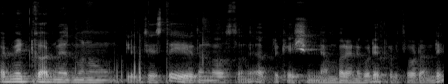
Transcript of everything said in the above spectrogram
అడ్మిట్ కార్డ్ మీద మనం క్లిక్ చేస్తే ఈ విధంగా వస్తుంది. అప్లికేషన్ నెంబర్ అని కూడా ఇక్కడ చూడండి.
